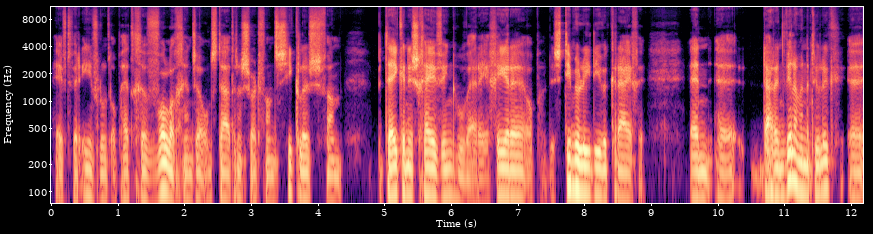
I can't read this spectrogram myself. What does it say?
heeft weer invloed op het gevolg. En zo ontstaat er een soort van cyclus van betekenisgeving, hoe wij reageren op de stimuli die we krijgen. En eh, daarin willen we natuurlijk eh,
